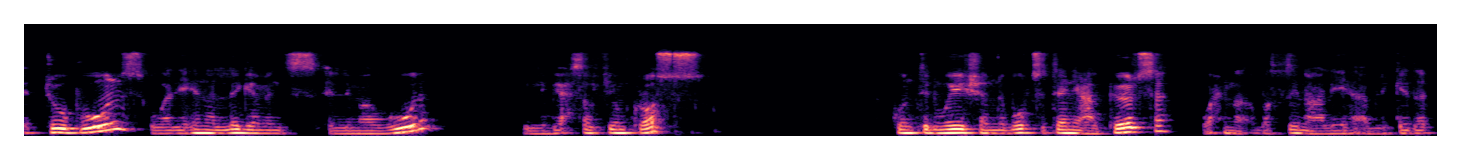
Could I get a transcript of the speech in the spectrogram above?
ال two bones وادي هنا ال ligaments اللي موجودة اللي بيحصل فيهم cross continuation نبص تاني على ال bursa وإحنا بصينا عليها قبل كده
